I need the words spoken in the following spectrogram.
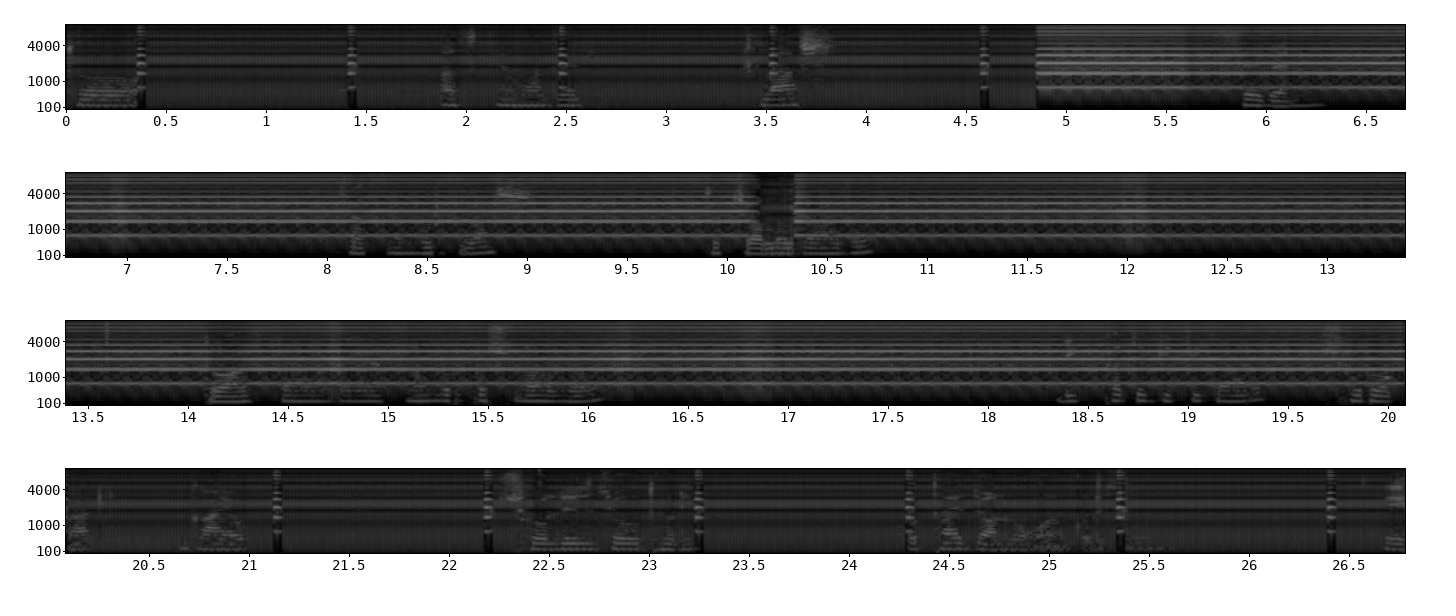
তো আজকে আমাদের ক্লাস সেভেন সাত নম্বর ক্লাস। তো চলো যাওয়া যাক। তো আজকে আমাদের এক নম্বর প্রশ্ন হলো, বিখ্যাত গীতিকার, সুরকার, গায়ক সলিল চৌধুরী কোথায় জন্মগ্রহণ করেছিলেন? A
